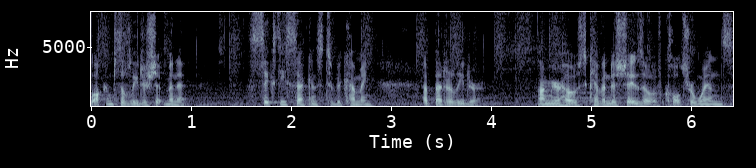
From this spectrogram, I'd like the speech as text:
Welcome to the Leadership Minute 60 seconds to becoming a better leader. I'm your host, Kevin DeShazo of Culture Wins,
